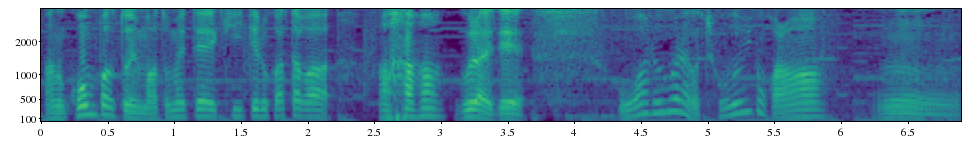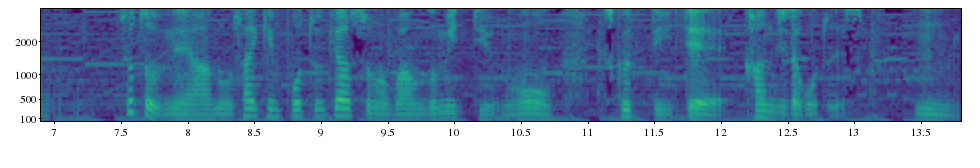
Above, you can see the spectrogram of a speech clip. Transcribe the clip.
あの、コンパクトにまとめて聞いてる方が、あはは、ぐらいで、終わるぐらいがちょうどいいのかな。うん。ちょっとね、あの、最近、ポッドキャストの番組っていうのを作っていて感じたことです。うん。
